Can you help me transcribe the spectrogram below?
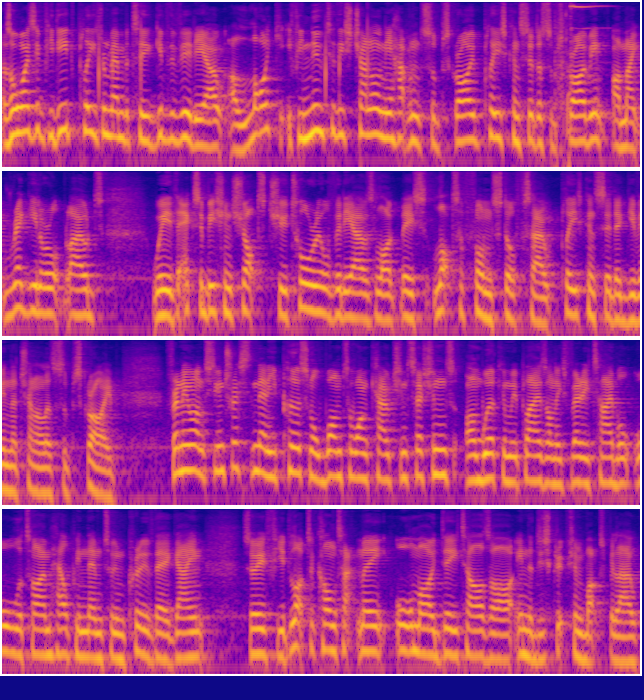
as always if you did please remember to give the video a like. If you're new to this channel and you haven't subscribed please consider subscribing. I make regular uploads with exhibition shots tutorial videos like this. Lots of fun stuff so please consider giving the channel a subscribe for anyone that's interested in any personal one-to-one coaching sessions, I'm working with players on this very table all the time, helping them to improve their game. So if you'd like to contact me, all my details are in the description box below.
